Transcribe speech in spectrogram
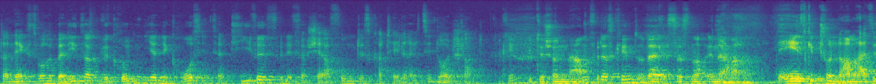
dann nächste Woche in Berlin sagen, wir gründen hier eine große Initiative für eine Verschärfung des Kartellrechts in Deutschland. Okay. Gibt es schon einen Namen für das Kind oder ist das noch in der ja, Mache? Nee, es gibt schon einen Namen. Also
